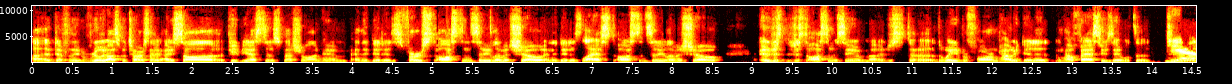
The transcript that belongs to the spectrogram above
Uh, definitely really awesome guitarist. I, I, saw PBS did a special on him, and they did his first Austin City Limits show, and they did his last Austin City Limits show. It was just just awesome to see him, uh, just uh, the way he performed, how he did it, and how fast he was able to. to yeah,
